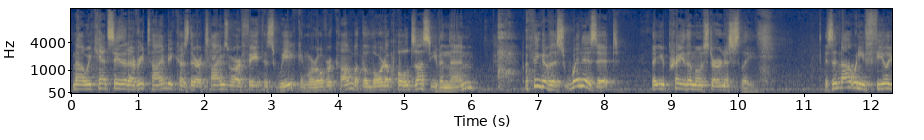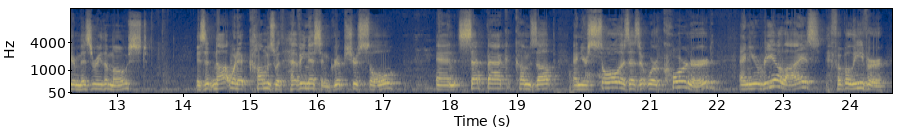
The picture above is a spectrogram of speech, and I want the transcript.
Now, we can't say that every time because there are times where our faith is weak and we're overcome, but the Lord upholds us even then. But think of this when is it that you pray the most earnestly? Is it not when you feel your misery the most? Is it not when it comes with heaviness and grips your soul? And setback comes up, and your soul is, as it were, cornered, and you realize, if a believer,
